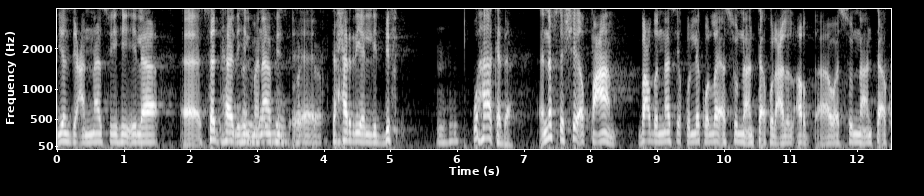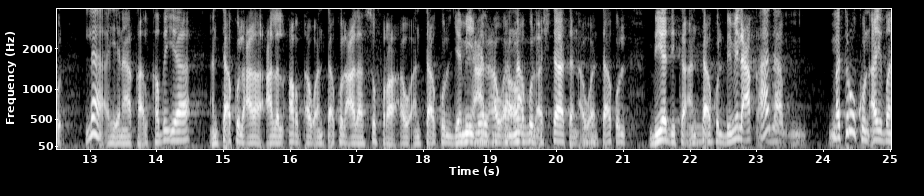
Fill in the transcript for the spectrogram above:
ينزع الناس فيه إلى آه، سد هذه المنافذ تحريا للدفء. وهكذا. نفس الشيء الطعام. بعض الناس يقول لك والله السنة أن تأكل على الأرض أو السنة أن تأكل. لا هنا القضية أن تأكل على, على الأرض أو أن تأكل على سفرة أو أن تأكل جميعا أو أن نأكل أشتاتا أو أن تأكل بيدك أن تأكل بملعق. هذا متروك أيضا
